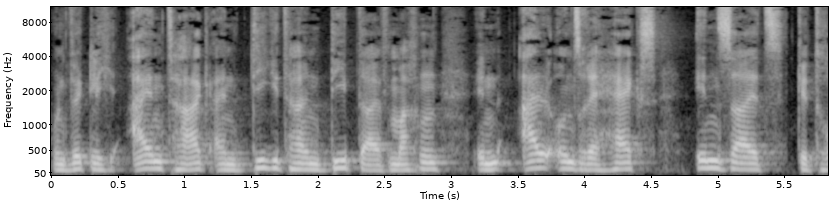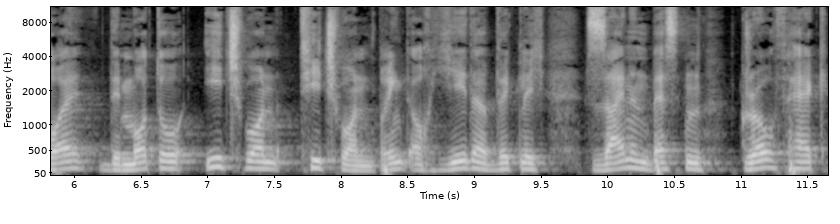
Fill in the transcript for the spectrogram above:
und wirklich einen Tag einen digitalen Deep Dive machen in all unsere Hacks, Insights getreu dem Motto Each One Teach One bringt auch jeder wirklich seinen besten Growth Hack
